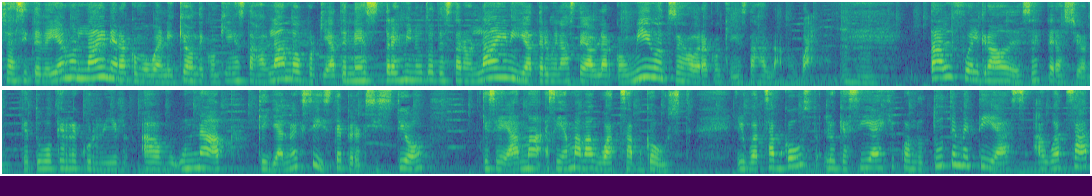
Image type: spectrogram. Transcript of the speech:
O sea, si te veían online era como, bueno, ¿y qué onda? ¿Con quién estás hablando? Porque ya tenés tres minutos de estar online y ya terminaste de hablar conmigo, entonces ahora con quién estás hablando. Bueno, Tal fue el grado de desesperación que tuvo que recurrir a una app que ya no existe, pero existió, que se, llama, se llamaba WhatsApp Ghost. El WhatsApp Ghost lo que hacía es que cuando tú te metías a WhatsApp,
